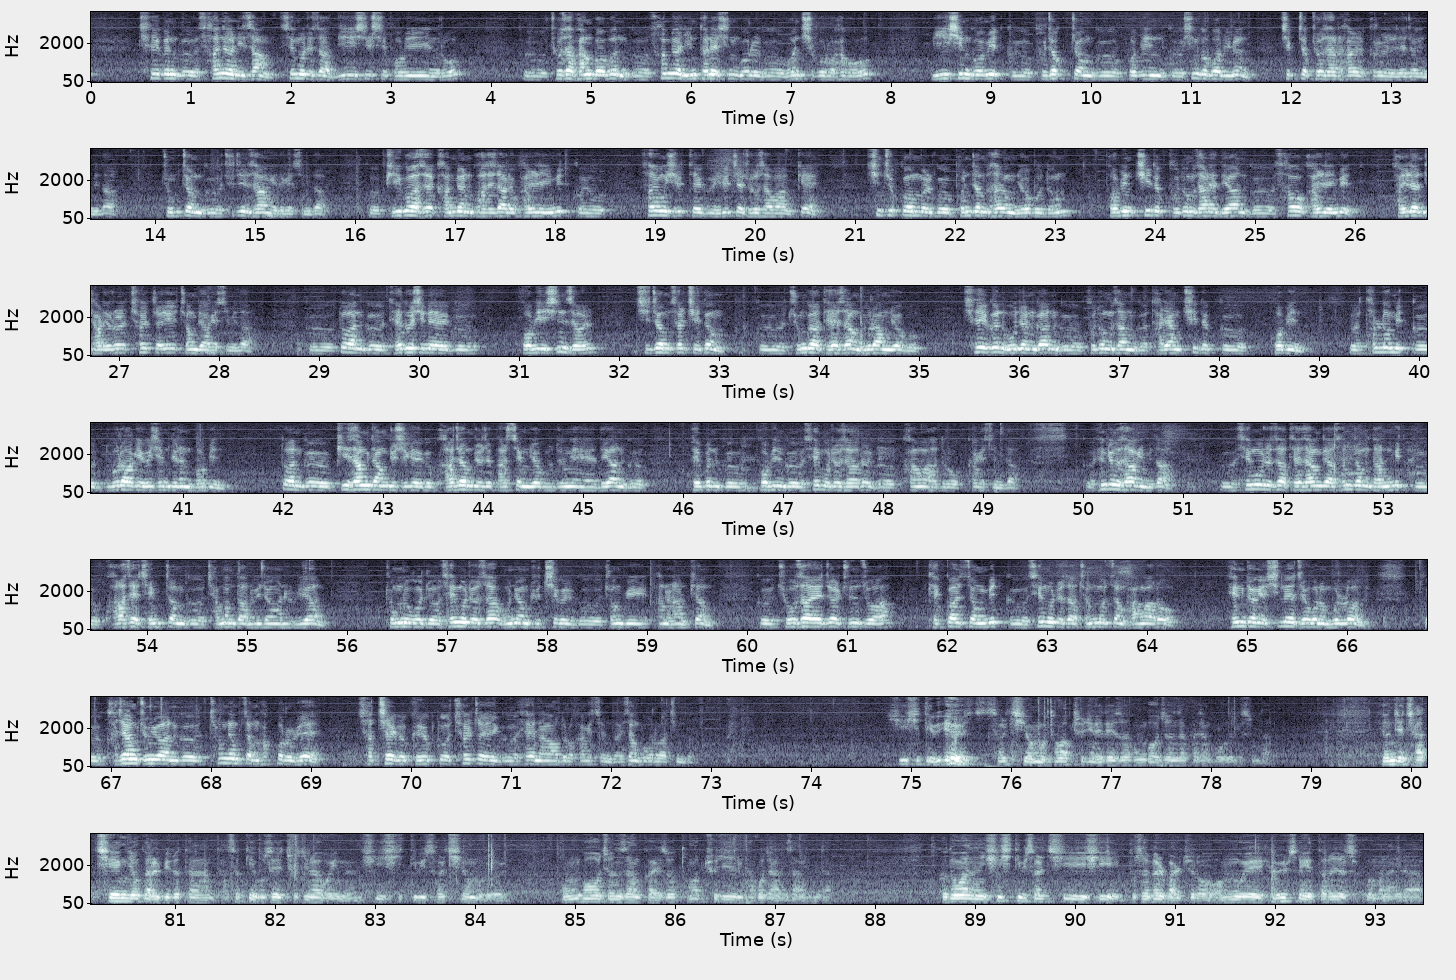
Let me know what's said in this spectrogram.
최근 그 4년 이상 세무조사 미실시 법인으로 그 조사 방법은 그 서면 인터넷 신고를 그 원칙으로 하고 미신고 및 그 부적정 그 법인 그 신고 법인은 직접 조사를 할 그럴 예정입니다. 중점 그 추진 사항이 되겠습니다. 그 비과세 감면 과세 자료 관리 및 그 사용 실태 그 일제 조사와 함께 신축 건물 그 본점 사용 여부 등 법인 취득 부동산에 대한 그 사후 관리 및 관련 자료를 철저히 정비하겠습니다. 그 또한 그 대도시 내그 법인 신설, 지점 설치 등 그 중과 대상 누락 여부, 최근 5년간 그 부동산 그 다량 취득 그 법인, 그 탈루 및 그 누락에 의심되는 법인, 또한 그 비상장 주식의 그 가점 조제 발생 여부 등에 대한 그 배분 그 법인 그 세무 조사를 그 강화하도록 하겠습니다. 그 행정 사항입니다. 그 세무조사 대상자 선정단 및 그 과세 쟁점 그 자문단 운영을 위한 종로구조 세무조사 운영 규칙을 그 정비하는 한편 그 조사의절 준수와 객관성 및 그 세무조사 전문성 강화로 행정의 신뢰 제고는 물론 그 가장 중요한 그 청렴성 확보를 위해 자체 그 교육도 철저히 그 해 나가도록 하겠습니다. 이상 보고로 마칩니다. CCTV 설치 업무 통합 추진에 대해서 홍보 전사 과장 보고드리겠습니다. 현재 자치행정과를 비롯한 다섯 개 부서에 추진하고 있는 CCTV 설치 업무를 홍보전산과에서 통합 추진하고자 하는 사항입니다. 그동안은 CCTV 설치 시 부서별 발주로 업무의 효율성이 떨어졌을 뿐만 아니라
